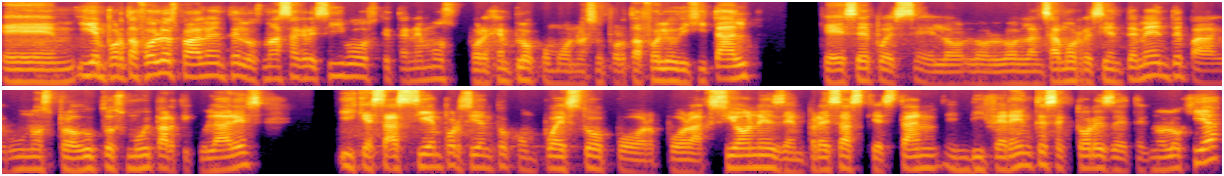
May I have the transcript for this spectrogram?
Eh, y en portafolios probablemente los más agresivos que tenemos, por ejemplo, como nuestro portafolio digital, que ese pues eh, lo, lo, lanzamos recientemente para algunos productos muy particulares y que está 100% compuesto por, por acciones de empresas que están en diferentes sectores de tecnología,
